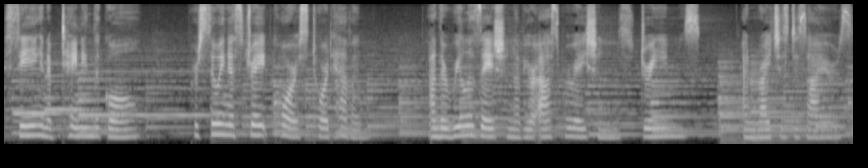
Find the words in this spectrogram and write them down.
seeing and obtaining the goal, pursuing a straight course toward heaven, and the realization of your aspirations, dreams, and righteous desires.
